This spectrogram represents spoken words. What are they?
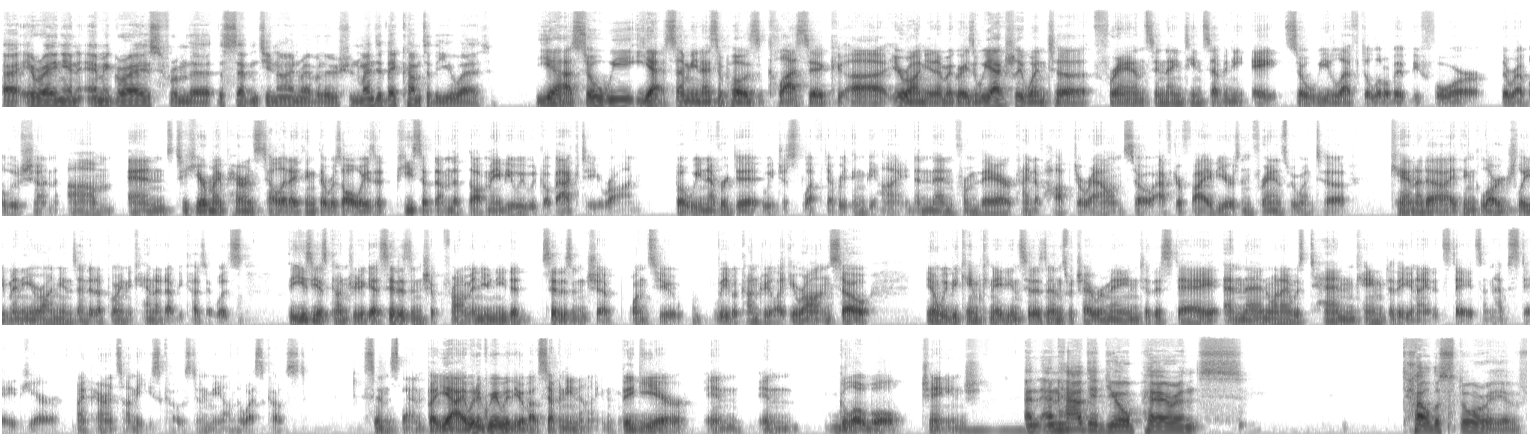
uh, Iranian emigres from the the 79 revolution? When did they come to the US? Yeah, so we yes, I mean I suppose classic uh, Iranian emigres. We actually went to France in 1978, so we left a little bit before the revolution. Um, and to hear my parents tell it, I think there was always a piece of them that thought maybe we would go back to Iran, but we never did. We just left everything behind. And then from there, kind of hopped around. So after five years in France, we went to Canada. I think largely many Iranians ended up going to Canada because it was the easiest country to get citizenship from, and you needed citizenship once you leave a country like Iran. So you know, we became Canadian citizens, which I remain to this day. And then when I was 10, came to the United States and have stayed here. My parents on the East Coast and me on the West Coast since then. But yeah, I would agree with you about 79. Big year in in global change. And and how did your parents tell the story of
